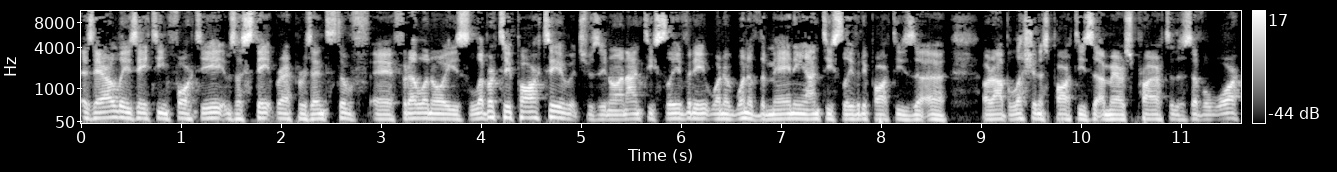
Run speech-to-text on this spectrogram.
as early as 1848, it was a state representative uh, for Illinois' Liberty Party, which was, you know, an anti-slavery, one of one of the many anti-slavery parties that, uh, or abolitionist parties that emerged prior to the Civil War.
